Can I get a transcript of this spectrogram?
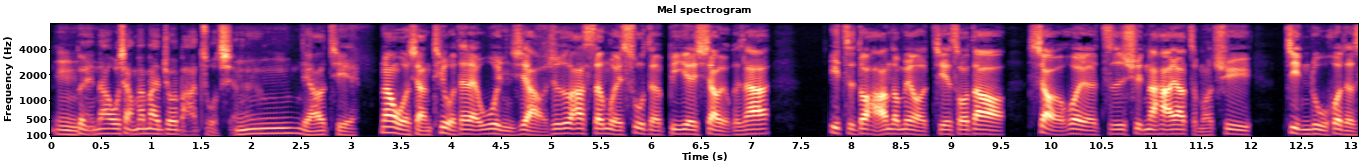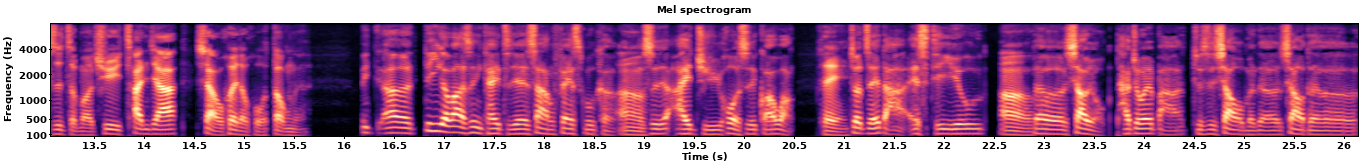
嗯，对，那我想慢慢就会把它做起来。嗯，了解。那我想替我再来问一下，就是说他身为数哲毕业校友，可是他一直都好像都没有接收到校友会的资讯，那他要怎么去进入，或者是怎么去参加校友会的活动呢？呃，第一个方式你可以直接上 Facebook，嗯，是 IG 或者是官网，对，就直接打 STU 啊的校友，他就会把就是像我们的校的。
